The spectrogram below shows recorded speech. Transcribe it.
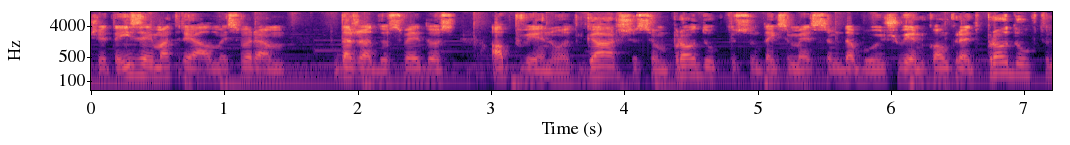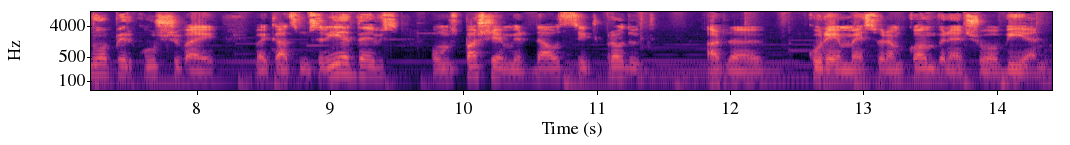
šie izējai materiāli mēs varam dažādos veidos apvienot garšas un produktus. Un, teiksim, mēs esam dabūjuši vienu konkrētu produktu, nopirkuši, vai, vai kāds mums ir iedevis, un mums pašiem ir daudz citu produktu, ar uh, kuriem mēs varam kombinēt šo vienu.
